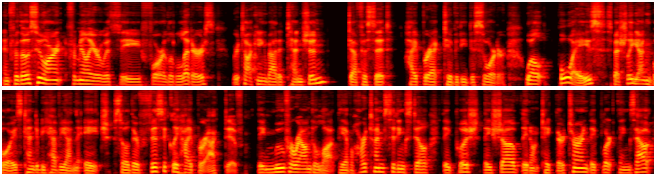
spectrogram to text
And for those who aren't familiar with the four little letters, we're talking about attention, deficit, hyperactivity disorder. Well, boys, especially young boys, tend to be heavy on the H. So they're physically hyperactive. They move around a lot. They have a hard time sitting still. They push, they shove, they don't take their turn, they blurt things out.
